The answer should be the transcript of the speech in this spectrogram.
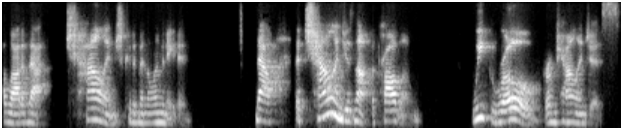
a lot of that challenge could have been eliminated. Now, the challenge is not the problem. We grow from challenges.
